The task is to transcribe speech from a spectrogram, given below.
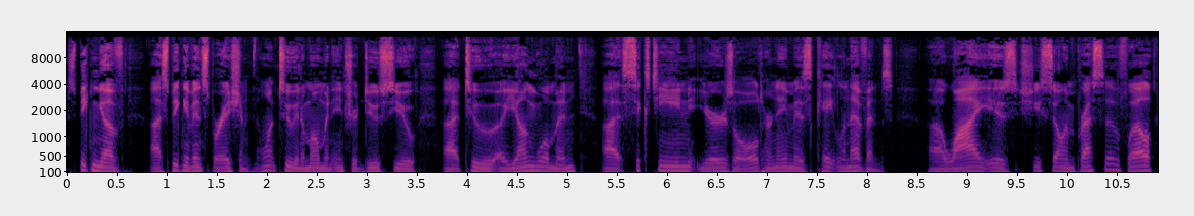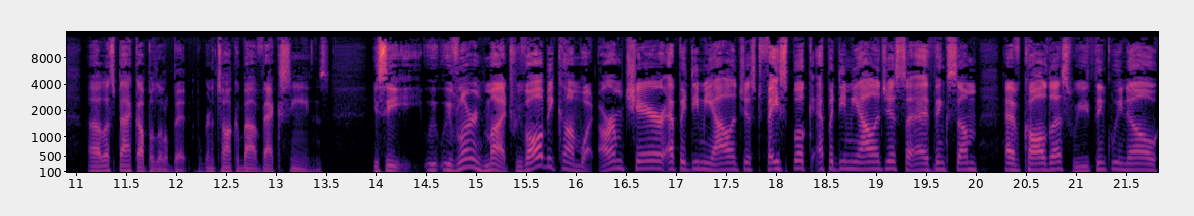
Speaking of uh, speaking of inspiration, I want to in a moment introduce you uh, to a young woman, uh, 16 years old. Her name is Caitlin Evans. Uh, why is she so impressive? Well, uh, let's back up a little bit. We're going to talk about vaccines. You see, we, have learned much. We've all become what? Armchair epidemiologists, Facebook epidemiologists, I think some have called us. We think we know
